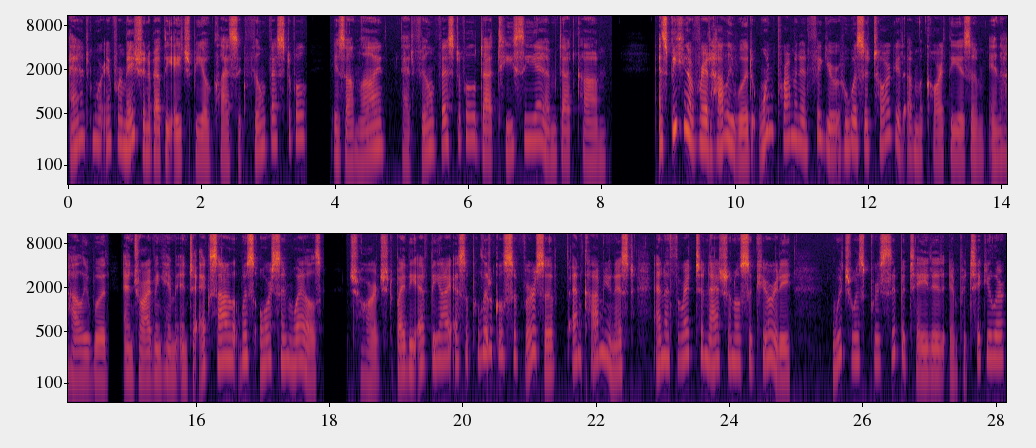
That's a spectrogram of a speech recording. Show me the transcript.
And more information about the HBO Classic Film Festival is online at filmfestival.tcm.com. And speaking of Red Hollywood, one prominent figure who was a target of McCarthyism in Hollywood and driving him into exile was Orson Welles, charged by the FBI as a political subversive and communist and a threat to national security, which was precipitated in particular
